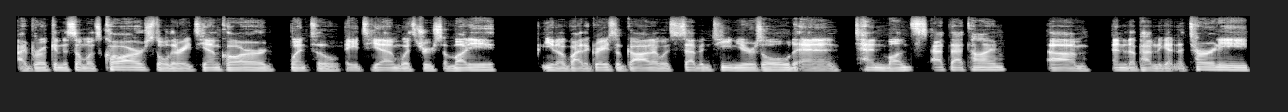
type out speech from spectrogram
I broke into someone's car, stole their ATM card, went to ATM, withdrew some money. You know, by the grace of God, I was 17 years old and 10 months at that time. Um, ended up having to get an attorney.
